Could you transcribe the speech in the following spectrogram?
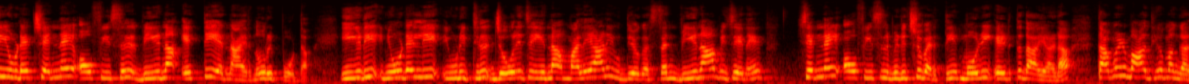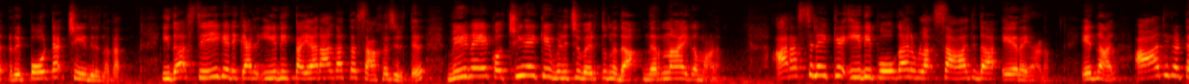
ഡിയുടെ ചെന്നൈ ഓഫീസിൽ വീണ എത്തി എന്നായിരുന്നു റിപ്പോർട്ട്. ഇ ഡി ന്യൂഡൽഹി യൂണിറ്റിൽ ജോലി ചെയ്യുന്ന മലയാളി ഉദ്യോഗസ്ഥൻ വീണ വിജയനെ ചെന്നൈ ഓഫീസിൽ വിളിച്ചു വരുത്തി മൊഴി എടുത്തതായാണ് തമിഴ് മാധ്യമങ്ങൾ റിപ്പോർട്ട് ചെയ്തിരുന്നത്. ഇത് സ്ഥിരീകരിക്കാൻ ഇ ഡി തയ്യാറാകാത്ത സാഹചര്യത്തിൽ വീണയെ കൊച്ചിയിലേക്ക് വിളിച്ചു വരുത്തുന്നത് നിർണായകമാണ്. അറസ്റ്റിലേക്ക് ഇ ഡി പോകാനുള്ള സാധ്യത ഏറെയാണ്. എന്നാൽ ആദ്യഘട്ട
